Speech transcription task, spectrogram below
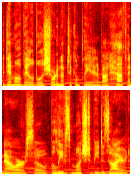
The demo available is short enough to complete in about half an hour or so, but leaves much to be desired.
